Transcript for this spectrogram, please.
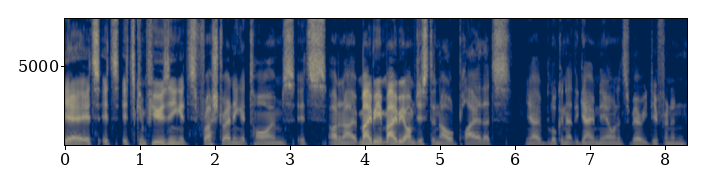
yeah, it's it's it's confusing. It's frustrating at times. It's I don't know. Maybe maybe I'm just an old player that's you know looking at the game now and it's very different and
